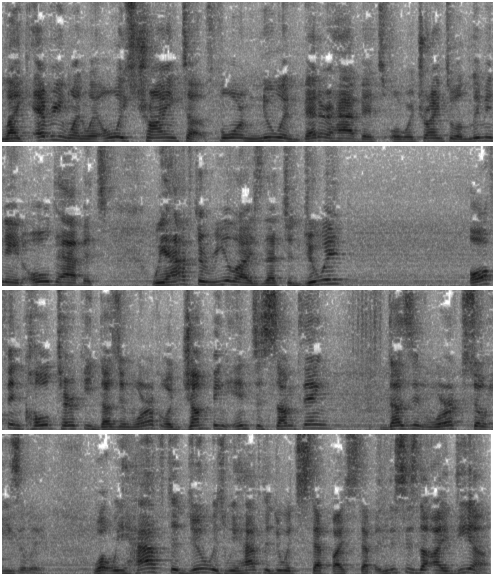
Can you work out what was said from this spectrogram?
like everyone, we're always trying to form new and better habits or we're trying to eliminate old habits. We have to realize that to do it, often cold turkey doesn't work or jumping into something doesn't work so easily. What we have to do is we have to do it step by step. And this is the idea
